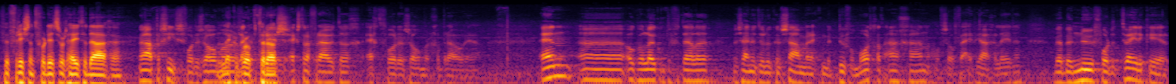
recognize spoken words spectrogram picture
verfrissend voor dit soort hete dagen. Ja, precies. Voor de zomer. Lekker voor op het terras. Extra fruitig. Echt voor de zomer gebrouwen, ja. En uh, ook wel leuk om te vertellen, we zijn natuurlijk een samenwerking met Duvel Moordgat aangegaan, of zo vijf jaar geleden. We hebben nu voor de tweede keer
